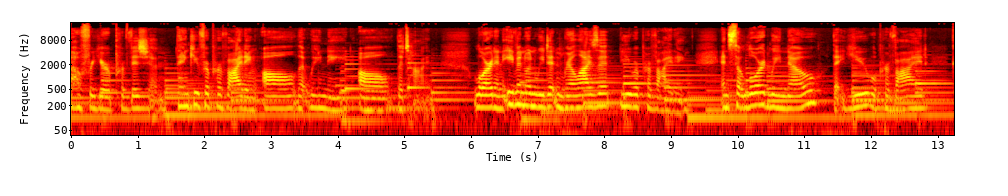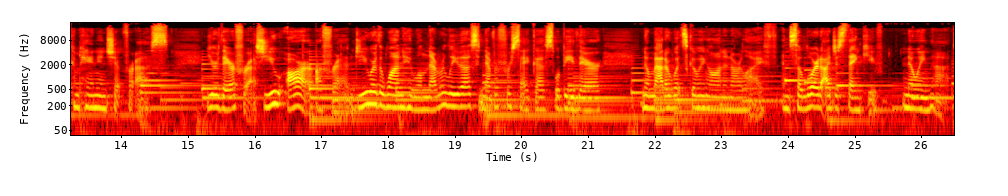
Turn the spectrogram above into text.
Oh, for your provision. Thank you for providing all that we need all the time. Lord, and even when we didn't realize it, you were providing. And so, Lord, we know that you will provide companionship for us. You're there for us. You are our friend. You are the one who will never leave us, never forsake us, will be there no matter what's going on in our life. And so, Lord, I just thank you knowing that.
